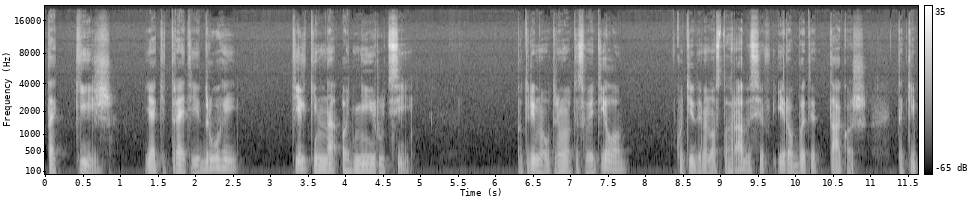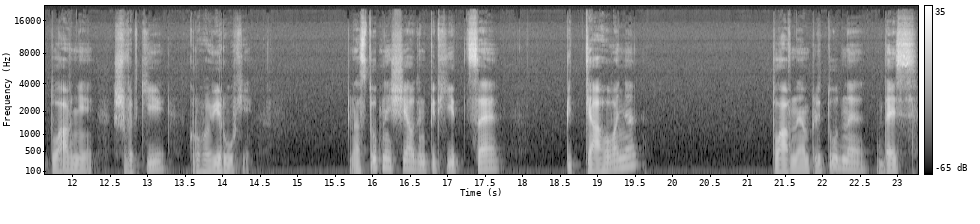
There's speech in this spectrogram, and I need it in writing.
такий ж, як і третій і другий, тільки на одній руці. Потрібно утримувати своє тіло в куті 90 градусів і робити також такі плавні, швидкі кругові рухи. Наступний ще один підхід це підтягування, плавне амплітудне, десь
